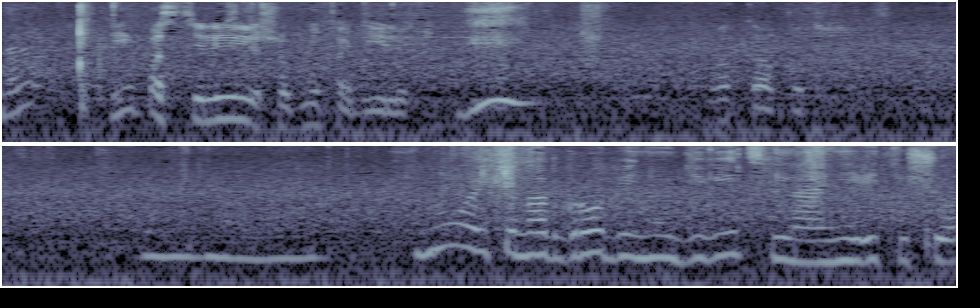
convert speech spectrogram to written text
Да? И постелили, чтобы мы ходили. Вот так вот. Ну, эти надгробия неудивительно, они ведь еще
